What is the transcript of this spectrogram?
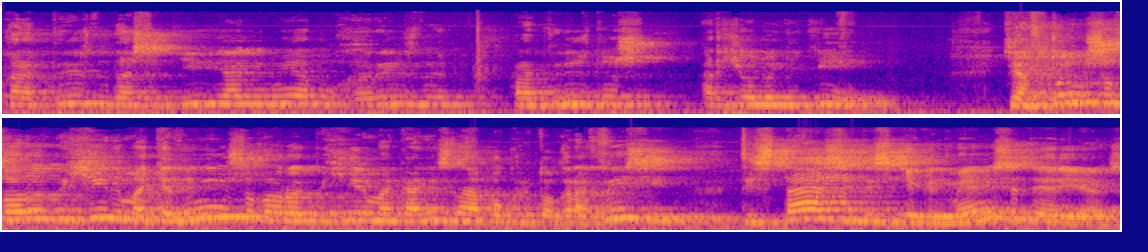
χαρακτηρίζεται δασική, η άλλη μια που χαρακτηρίζεται ως αρχαιολογική. Και αυτό είναι σοβαρό επιχείρημα και δεν είναι σοβαρό επιχείρημα κανείς να αποκριτογραφήσει τη στάση της συγκεκριμένης εταιρείας,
